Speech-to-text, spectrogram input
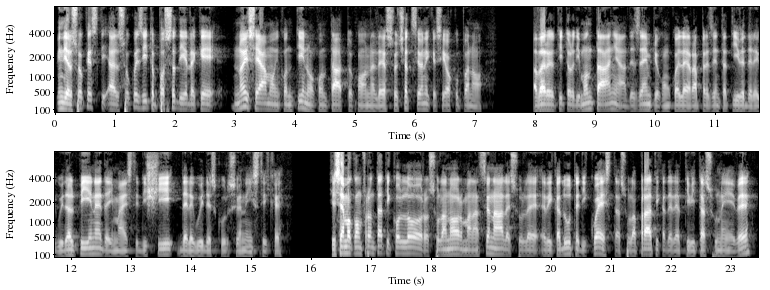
quindi al suo, questi- al suo quesito posso dirle che noi siamo in continuo contatto con le associazioni che si occupano a vario titolo di montagna, ad esempio con quelle rappresentative delle guide alpine, dei maestri di sci, delle guide escursionistiche. Ci siamo confrontati con loro sulla norma nazionale, sulle ricadute di questa sulla pratica delle attività su neve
